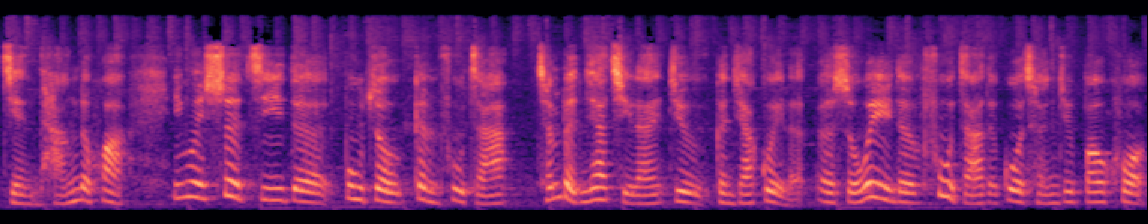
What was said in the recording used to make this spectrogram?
减糖的话，因为设计的步骤更复杂。成本加起来就更加贵了。呃，所谓的复杂的过程，就包括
